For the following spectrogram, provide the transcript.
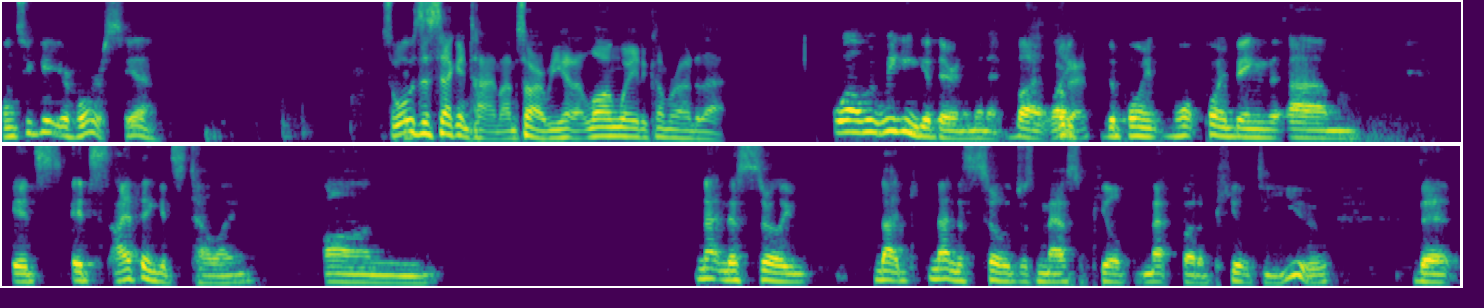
Once you get your horse, yeah. So what was the second time? I'm sorry, we had a long way to come around to that. Well, we, we can get there in a minute, but like Okay. the point point being that um, it's it's I think it's telling on not necessarily not not necessarily just mass appeal, but appeal to you that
